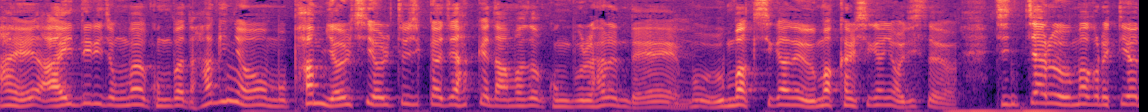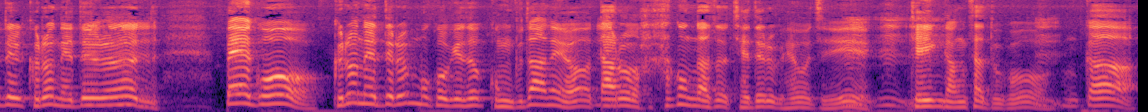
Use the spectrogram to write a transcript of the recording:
아, 애- 아이들이 정말 공부하다 하긴요. 뭐 밤 10시, 12시까지 학교에 남아서 공부를 하는데 뭐 음악 시간에 음악 할 시간이 어디 있어요. 진짜로 음악으로 뛰어들 그런 애들은 빼고 그런 애들은 뭐 거기서 공부도 안 해요. 따로 학원 가서 제대로 배우지. 개인 강사 두고. 그러니까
